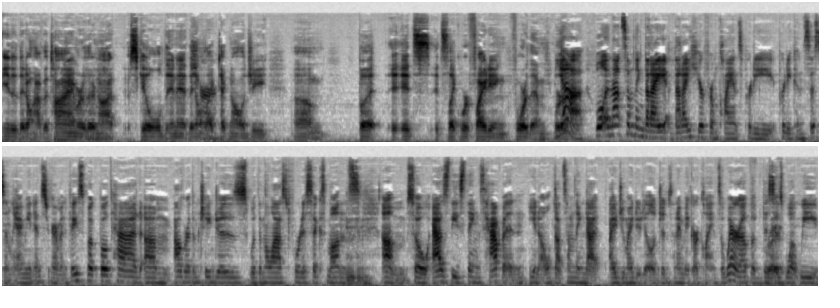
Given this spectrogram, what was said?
Either they don't have the time, or they're not skilled in it. They don't Mm-hmm. Like technology. Um, but it's it's like we're fighting for them. We're- yeah. Well and that's something that i that i hear from clients pretty pretty consistently. I mean instagram and facebook both had um, algorithm changes within the last four to six months. Um, so as these things happen you know that's something that i do my due diligence and i make our clients aware of of this is what we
